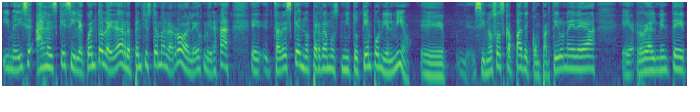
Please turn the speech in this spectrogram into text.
Y me dice, ah, es que si le cuento la idea, de repente usted me la roba. Le digo, mira, eh, ¿sabes qué? No perdamos ni tu tiempo ni el mío. Eh, si no sos capaz de compartir una idea, eh, realmente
